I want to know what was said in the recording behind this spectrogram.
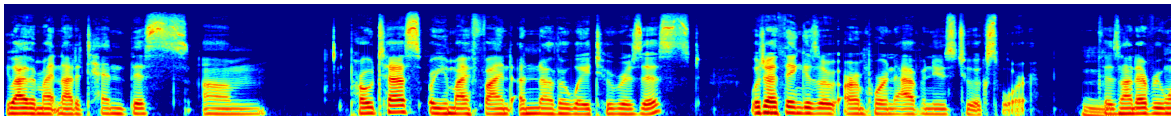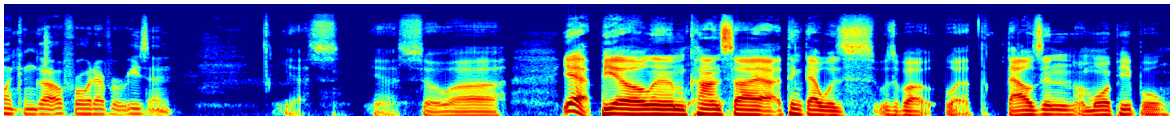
you either might not attend this um, protest or you might find another way to resist, which I think is a, are important avenues to explore Mm. because not everyone can go for whatever reason. Yes. Yes. So uh yeah, BLM Kansai, I think that was was about what, a thousand or more people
